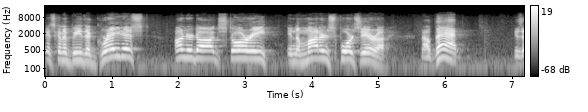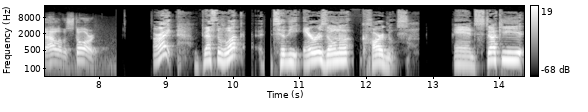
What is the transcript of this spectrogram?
It's going to be the greatest underdog story in the modern sports era. Now, that is a hell of a story. All right. Best of luck to the Arizona Cardinals. And Stuckey,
